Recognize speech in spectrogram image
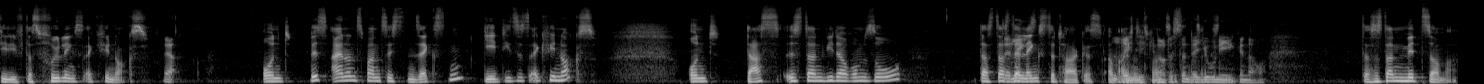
Die lief das Frühlingsäquinox. Ja. Und bis 21.06. geht dieses Äquinox. Und das ist dann wiederum so, dass das Der der, längst- längste Tag ist am Richtig, genau. Das ist dann der 21.06.. Juni, genau. Das ist dann Mitsommer.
